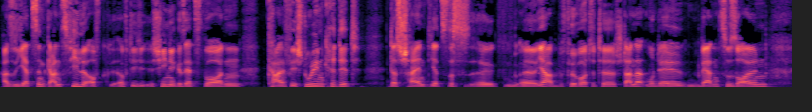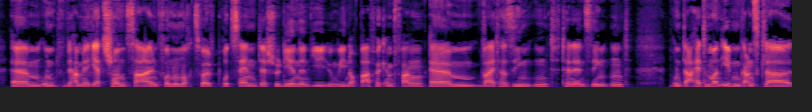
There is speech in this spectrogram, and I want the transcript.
Also jetzt sind ganz viele auf, auf die Schiene gesetzt worden, KfW Studienkredit. Das scheint jetzt das äh, äh, ja, befürwortete Standardmodell werden zu sollen. Ähm, und wir haben ja jetzt schon Zahlen von nur noch 12 Prozent der Studierenden, die irgendwie noch BAföG empfangen, ähm, weiter sinkend, Tendenz sinkend. Und da hätte man eben ganz klar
